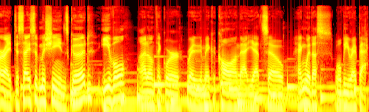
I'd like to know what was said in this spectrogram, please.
All right, decisive machines, good, evil. I don't think we're ready to make a call on that yet, so hang with us. We'll be right back.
